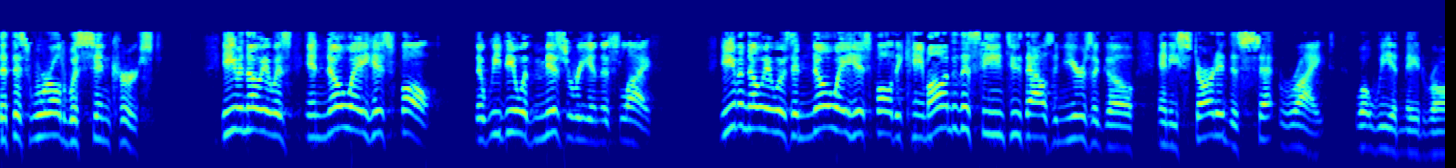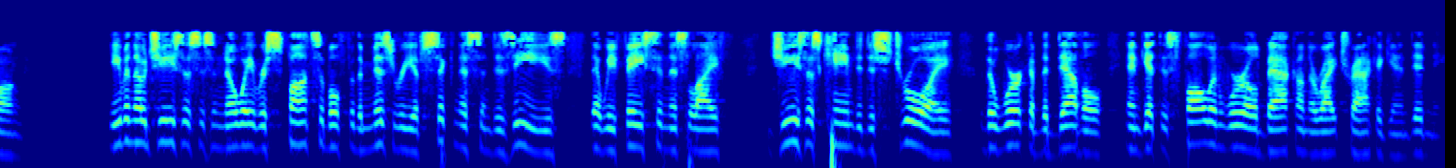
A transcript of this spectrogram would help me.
that this world was sin cursed. Even though it was in no way his fault that we deal with misery in this life. Even though it was in no way his fault, he came onto the scene 2,000 years ago and he started to set right what we had made wrong. Even though Jesus is in no way responsible for the misery of sickness and disease that we face in this life, Jesus came to destroy the work of the devil and get this fallen world back on the right track again, didn't he?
